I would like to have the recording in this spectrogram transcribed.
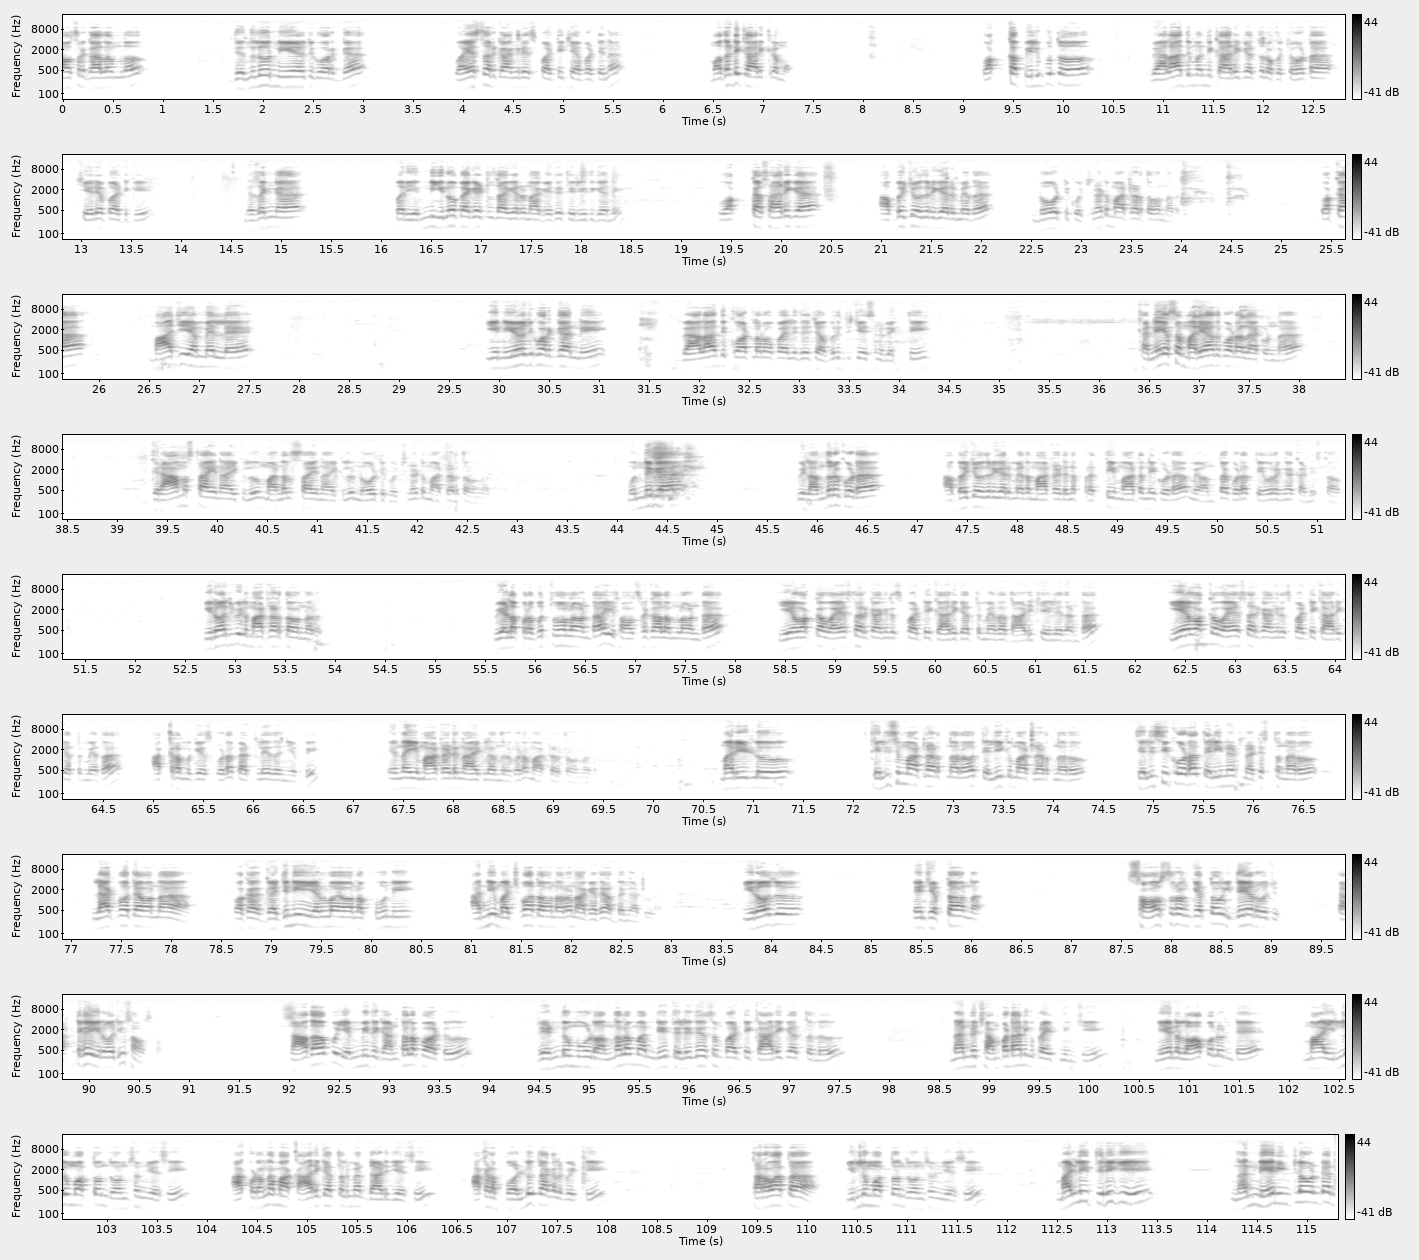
సంవత్సర కాలంలో దెందులూరు నియోజకవర్గ వైఎస్ఆర్ కాంగ్రెస్ పార్టీ చేపట్టిన మొదటి కార్యక్రమం. ఒక్క పిలుపుతో వేలాది మంది కార్యకర్తలు ఒక చోట చేరేపాటికి నిజంగా మరి ఎన్ని ఇనో ప్యాకెట్లు తాగారో నాకైతే తెలియదు కానీ ఒక్కసారిగా అబ్బాయి చౌదరి గారి మీద నోటికి వచ్చినట్టు మాట్లాడుతూ ఉన్నారు. ఒక మాజీ ఎమ్మెల్యే ఈ నియోజకవర్గాన్ని వేలాది కోట్ల రూపాయలు తెచ్చి అభివృద్ధి చేసిన వ్యక్తి కనీస మర్యాద కూడా లేకుండా గ్రామ స్థాయి నాయకులు మండల స్థాయి నాయకులు నోటికి వచ్చినట్టు మాట్లాడుతూ ఉన్నారు. ముందుగా వీళ్ళందరూ కూడా అబ్బాయి చౌదరి గారి మీద మాట్లాడిన ప్రతి మాటని కూడా మేమంతా కూడా తీవ్రంగా ఖండిస్తూ ఉన్నాం. ఈరోజు వీళ్ళు మాట్లాడుతూ ఉన్నారు. వీళ్ళ ప్రభుత్వంలో అంట ఈ సంవత్సర కాలంలో అంట ఏ ఒక్క వైఎస్ఆర్ కాంగ్రెస్ పార్టీ కార్యకర్త మీద దాడి చేయలేదంట. ఏ ఒక్క వైఎస్ఆర్ కాంగ్రెస్ పార్టీ కార్యకర్త మీద అక్రమ కేసు కూడా పెట్టలేదని చెప్పి నిన్న ఈ మాట్లాడే నాయకులందరూ కూడా మాట్లాడుతూ ఉన్నారు. మరి వీళ్ళు తెలిసి మాట్లాడుతున్నారో తెలియక మాట్లాడుతున్నారో తెలిసి కూడా తెలియనట్టు నటిస్తున్నారో లేకపోతే ఏమన్నా ఒక గజని ఇళ్ళలో ఏమన్నా పూని అన్నీ మర్చిపోతా ఉన్నారో నాకైతే అర్థం కావట్లేదు. ఈరోజు నేను చెప్తా ఉన్నా సంవత్సరం క్రితం ఇదే రోజు. కరెక్ట్గా ఈ సంవత్సరం. దాదాపు ఎనిమిది గంటల పాటు రెండు మూడు వందల మంది తెలుగుదేశం పార్టీ కార్యకర్తలు నన్ను చంపడానికి ప్రయత్నించి నేను లోపలుంటే మా ఇల్లు మొత్తం ధ్వంసం చేసి అక్కడున్న మా కార్యకర్తల మీద దాడి చేసి అక్కడ బళ్ళు తగలబెట్టి తర్వాత ఇల్లు మొత్తం ధ్వంసం చేసి మళ్ళీ తిరిగి నన్ను నేను ఇంట్లో ఉంటే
